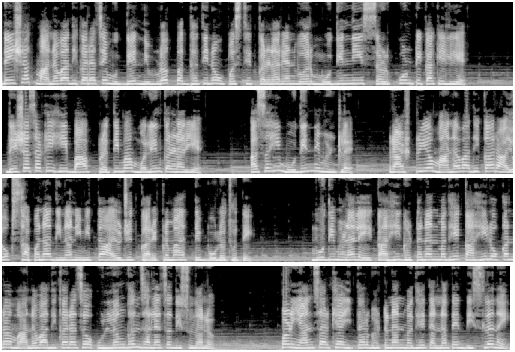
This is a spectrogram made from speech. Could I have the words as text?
देशात मानवाधिकाराचे मुद्दे निवडक पद्धतीनं उपस्थित करणाऱ्यांवर मोदींनी सडकून टीका केली आहे. देशासाठी ही बाब प्रतिमा मलिन करणारी आहे असंही मोदींनी म्हटलंय. राष्ट्रीय मानवाधिकार आयोग स्थापना दिनानिमित्त आयोजित कार्यक्रमात ते बोलत होते. मोदी म्हणाले काही घटनांमध्ये काही लोकांना मानवाधिकाराचं उल्लंघन झाल्याचं दिसून आलं. पण यांसारख्या इतर घटनांमध्ये त्यांना ते दिसलं नाही.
